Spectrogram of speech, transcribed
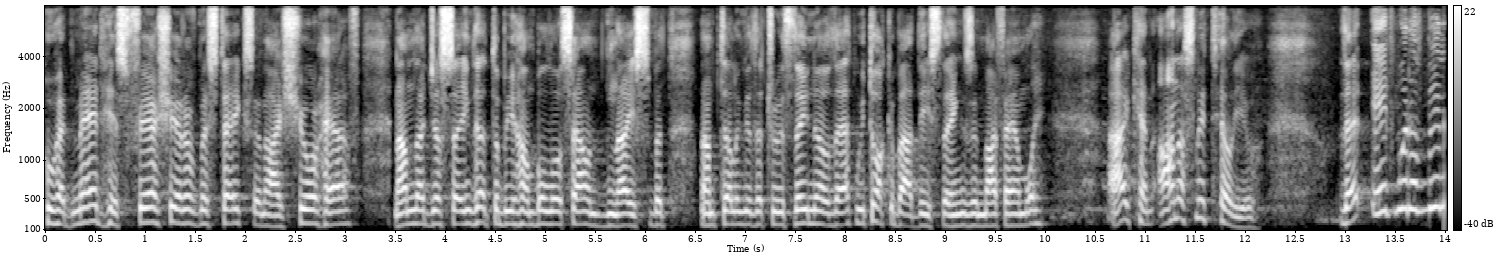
who had made his fair share of mistakes, and I sure have, and I'm not just saying that to be humble or sound nice, but I'm telling you the truth. They know that. We talk about these things in my family. I can honestly tell you that it would have been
